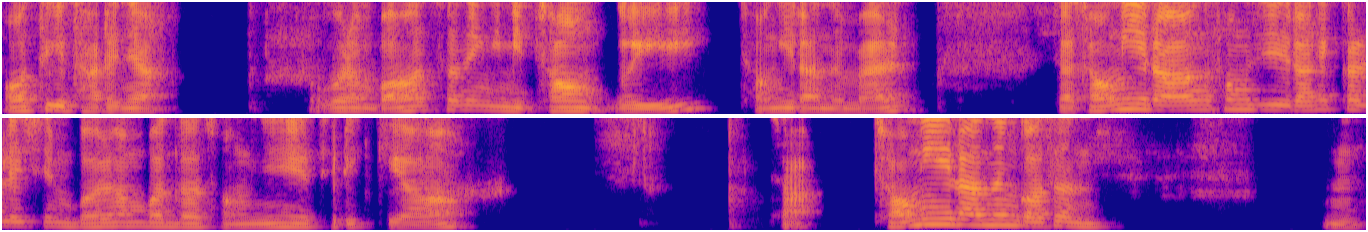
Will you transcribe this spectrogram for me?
어떻게 다르냐? 이걸 한번 선생님이 정의, 정의라는 말. 자, 정의랑 성질이랑 헷갈리신 분 한 번 더 정리해 드릴게요. 자, 정의라는 것은 음,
